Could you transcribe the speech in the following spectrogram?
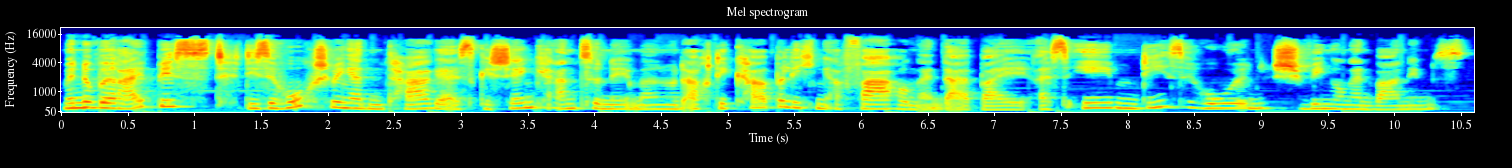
Wenn du bereit bist, diese hochschwingenden Tage als Geschenk anzunehmen und auch die körperlichen Erfahrungen dabei als eben diese hohen Schwingungen wahrnimmst,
